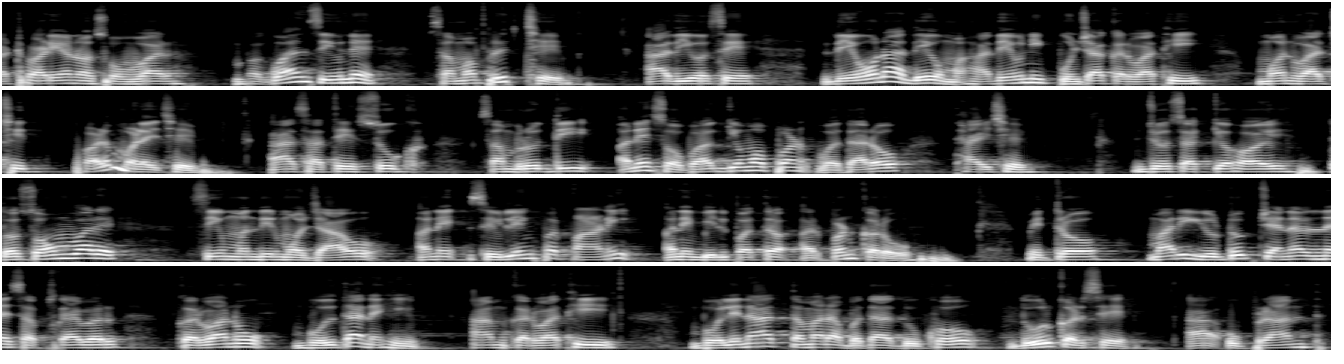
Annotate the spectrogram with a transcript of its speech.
અઠવાડિયાનો સોમવાર ભગવાન શિવને સમર્પિત છે. આ દિવસે દેવોના દેવ મહાદેવની પૂજા કરવાથી મન વાંછિત ફળ મળે છે. આ સાથે સુખ, સમૃદ્ધિ અને સૌભાગ્યમાં પણ વધારો થાય છે. જો શક્ય હોય તો સોમવારે શિવ મંદિરમાં જાઓ અને શિવલિંગ પર પાણી અને બિલપત્ર અર્પણ કરો. મિત્રો, મારી યુટ્યુબ ચેનલને સબસ્ક્રાઈબર કરવાનું ભૂલતા નહીં. આમ કરવાથી ભોલેનાથ તમારા બધા દુઃખો દૂર કરશે. આ ઉપરાંત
